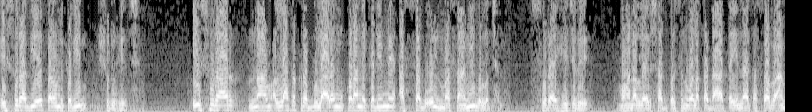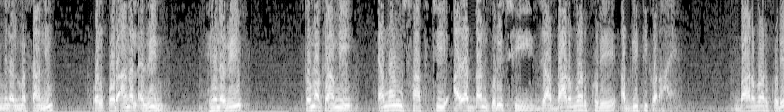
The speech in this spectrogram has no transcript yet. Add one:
এই সুরা দিয়ে কোরআনুল করিম শুরু হয়েছে। এই সুরার নাম আল্লাহ ফকরবুল আলম কোরআন করিমে আসাব উল মাসানি বলেছেন। সুরা হিজরে মহান আল্লাহ ইরশাদ করেছেন, ওয়ালাকাদ আতাইনা কাসাব আমিন আল মাসানি ওয়াল কোরআন আল আজিম হে নবী, তোমাকে আমি এমন সাতটি আয়াত দান করেছি যা বারবার করে আবৃত্তি করা হয়। বারবার করে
